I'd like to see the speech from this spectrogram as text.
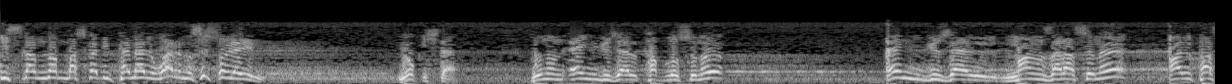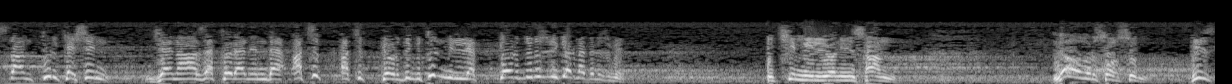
İslam'dan başka bir temel var mı siz söyleyin. Yok işte. Bunun en güzel tablosunu, en güzel manzarasını Alparslan Türkeş'in cenaze töreninde açık açık gördü bütün millet. Gördünüz mü görmediniz mi? İki milyon insan ne olursa olsun biz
